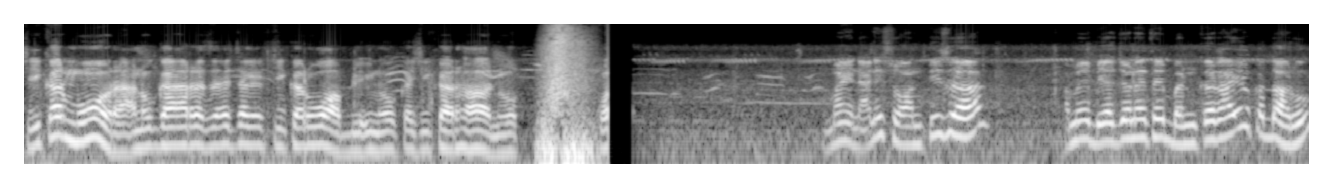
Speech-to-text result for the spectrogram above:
શિખર મોરાનો ગાર છે શિખર ઓબલીનો કે શિખર હનો. મહિનાની શાંતિ છે? અમે બે જણે થઈ બંધ કરાયો કે દારૂ?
